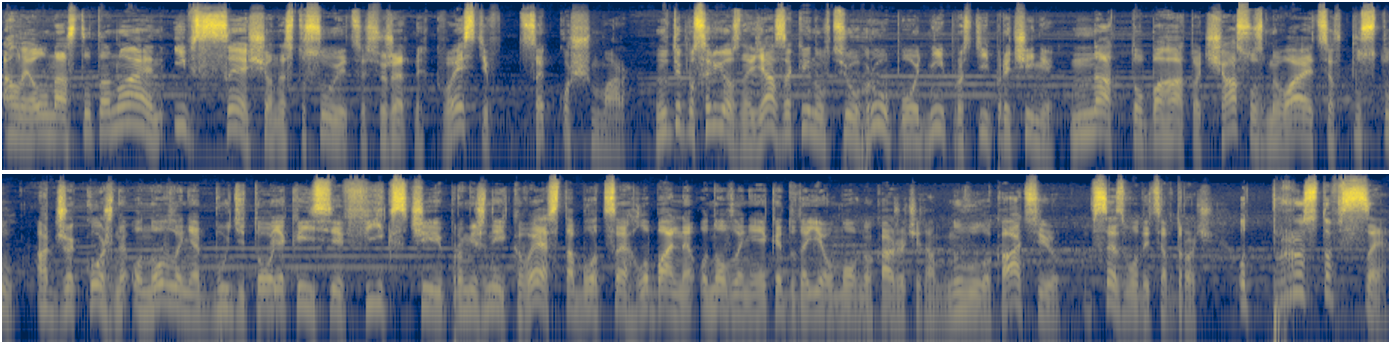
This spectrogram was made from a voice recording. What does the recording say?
Але у нас тут онлайн, і все, що не стосується сюжетних квестів, це кошмар. Ну, типу, серйозно, я закинув цю гру по одній простій причині: надто багато часу змивається впусту. Адже кожне оновлення, будь-то якийсь фікс чи проміжний квест, або це глобальне оновлення, яке додає, умовно кажучи, там нову локацію, все зводиться в дроч. От просто все.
